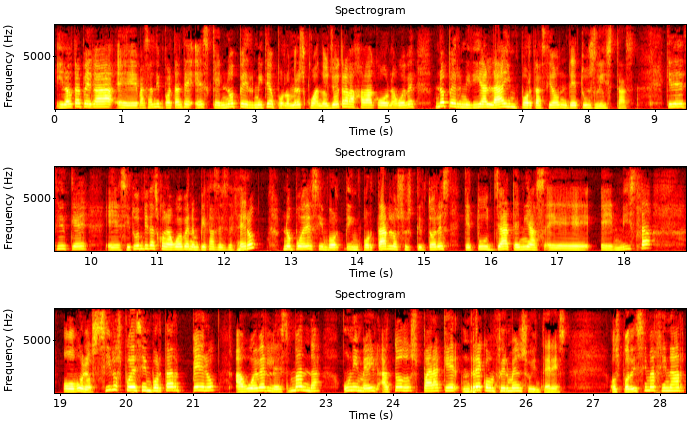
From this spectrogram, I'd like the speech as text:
Y la otra pega eh, bastante importante es que no permite, o por lo menos cuando yo trabajaba con Aweber, no permitía la importación de tus listas. Quiere decir que eh, si tú empiezas con Aweber, empiezas desde cero, no puedes importar los suscriptores que tú ya tenías en lista o bueno, sí los puedes importar, pero a Weber les manda un email a todos para que reconfirmen su interés. Os podéis imaginar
